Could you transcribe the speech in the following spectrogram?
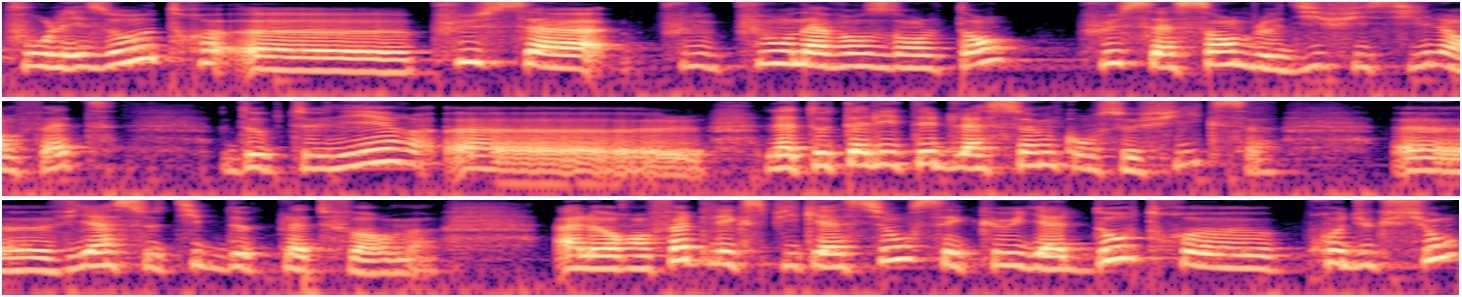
pour les autres, plus ça plus, plus on avance dans le temps, plus ça semble difficile en fait d'obtenir la totalité de la somme qu'on se fixe. Euh, via ce type de plateforme. Alors en fait, l'explication, c'est qu'il y a d'autres euh, productions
